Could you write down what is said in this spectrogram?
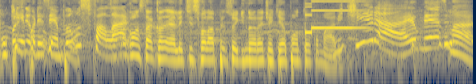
O, o que, por exemplo, por exemplo? Vamos falar... Só pra constar, quando a Letícia falou a pessoa ignorante aqui, apontou com o Mário. Mentira! Eu mesma!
